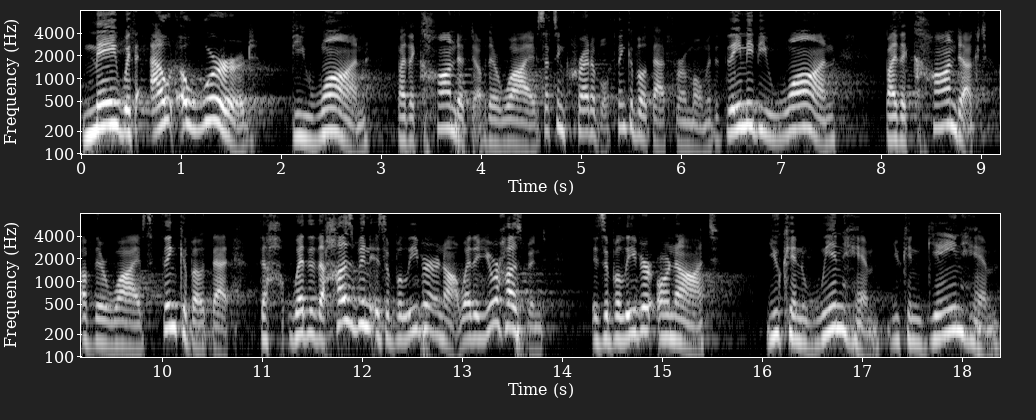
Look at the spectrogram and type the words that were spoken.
may without a word be won by the conduct of their wives. That's incredible. Think about that for a moment. That they may be won by the conduct of their wives. Think about that. The, whether the husband is a believer or not, whether your husband is a believer or not, you can win him, you can gain him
